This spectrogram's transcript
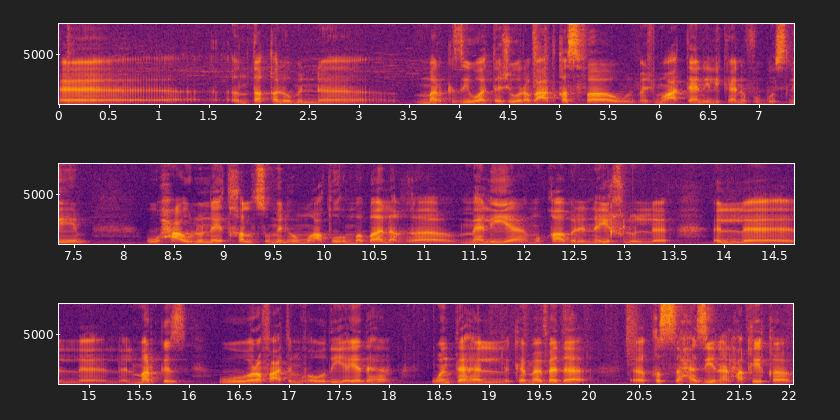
آه، انتقلوا من آه، مركز إيوات تجورة بعد قصفة والمجموعة الثانية اللي كانوا في بوسليم وحاولوا إنه يتخلصوا منهم وأعطوهم مبالغ آه، مالية مقابل إنه يخلوا ال- ال- ال- المركز ورفعت المفوضية يدها وانتهى كما بدأ آه، قصه حزينه الحقيقة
